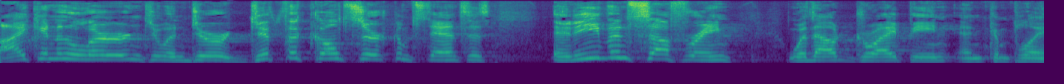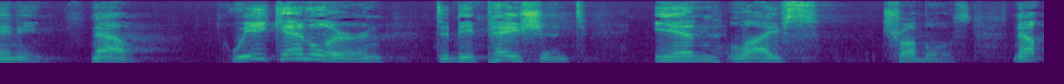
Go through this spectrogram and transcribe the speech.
I can learn to endure difficult circumstances and even suffering without griping and complaining. Now, we can learn to be patient in life's troubles. Now,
